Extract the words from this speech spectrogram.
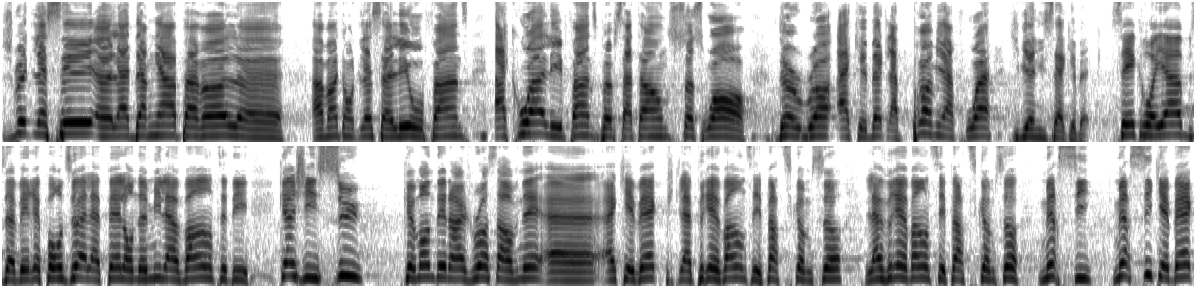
Je veux te laisser euh, la dernière parole euh, avant qu'on te laisse aller aux fans. À quoi les fans peuvent s'attendre ce soir de Raw à Québec, la première fois qu'ils viennent ici à Québec? C'est incroyable, vous avez répondu à l'appel, on a mis la vente des... Quand j'ai su que Monday Night Raw s'en venait à, à Québec, puis que la pré-vente, c'est parti comme ça, la vraie vente, c'est parti comme ça, merci. Merci Québec.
